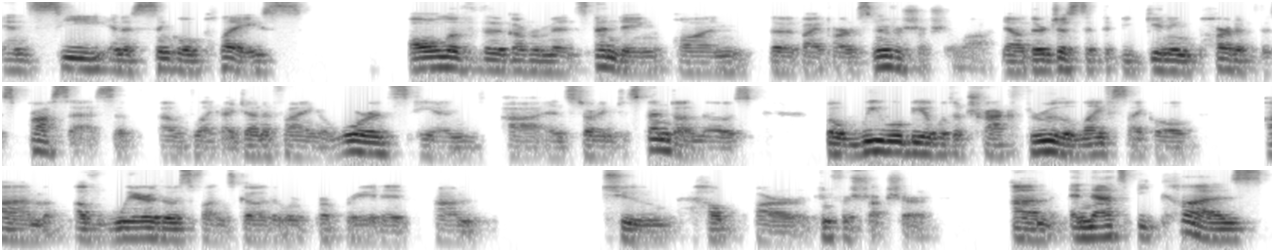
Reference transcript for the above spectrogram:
and see in a single place all of the government spending on the bipartisan infrastructure law. Now they're just at the beginning part of this process of, of like identifying awards and uh, and starting to spend on those, but we will be able to track through the life cycle um, of where those funds go that were appropriated um, to help our infrastructure, um, and that's because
